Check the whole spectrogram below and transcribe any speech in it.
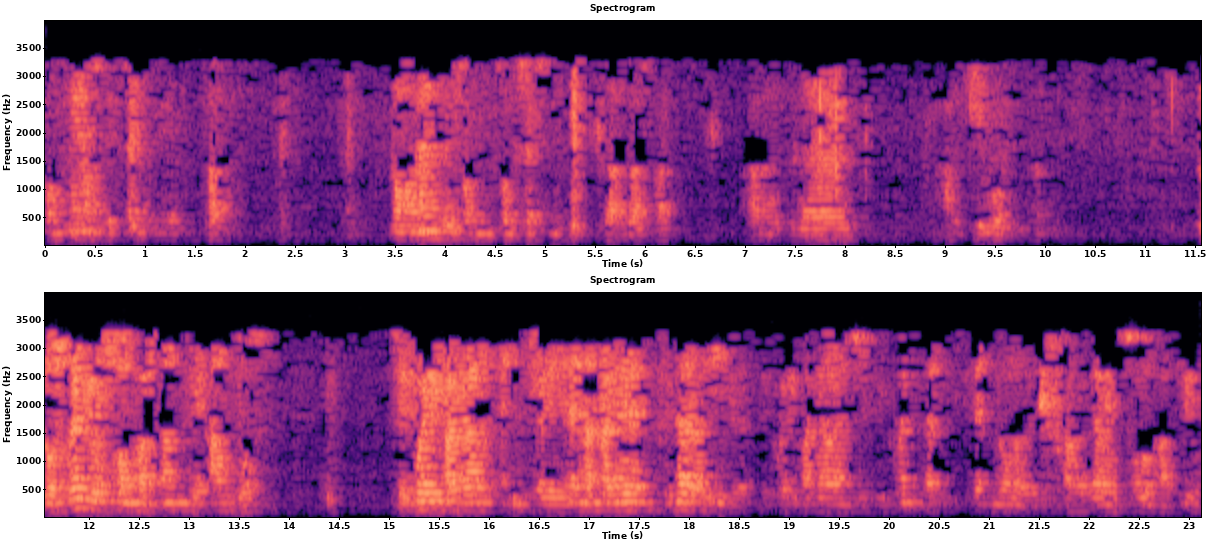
con menos de 30.000 plazas. Normalmente son, son 6.000 las plazas al, eh, al equipo. Los precios son bastante altos. Se puede pagar entre, en la primera, primera liga, se puede pagar entre 50 y 100 dólares para ver un solo partido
